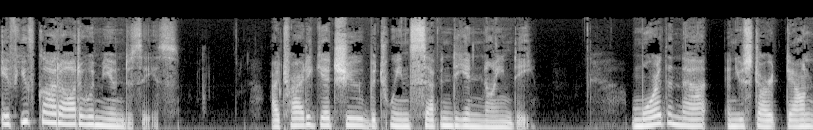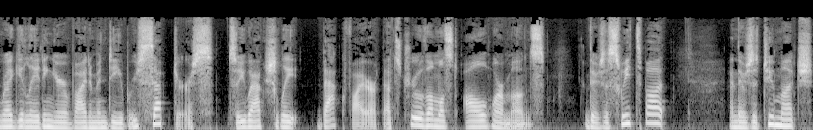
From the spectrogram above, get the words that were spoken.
if you've got autoimmune disease, I try to get you between 70 and 90. More than that, and you start down regulating your vitamin D receptors. So you actually backfire. That's true of almost all hormones. There's a sweet spot and there's a too much.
